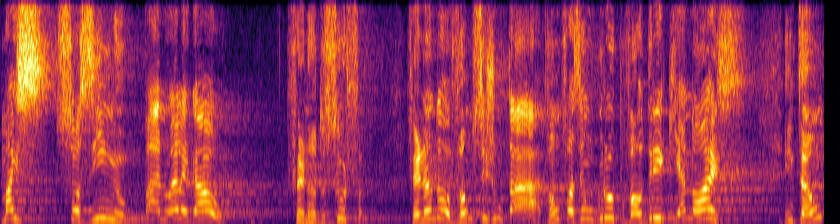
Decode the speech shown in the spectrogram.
Mas sozinho, ah, não é legal. Fernando surfa. Fernando, vamos se juntar, vamos fazer um grupo. Valdric, é nós. Então,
